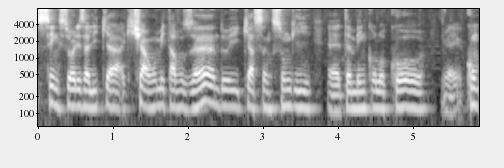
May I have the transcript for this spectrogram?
sensores ali que a que Xiaomi estava usando e que a Samsung é, também colocou, é, com,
